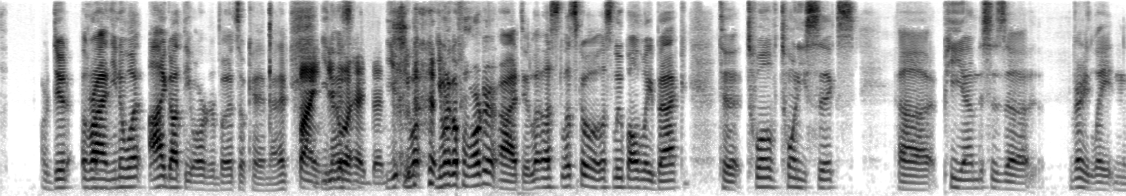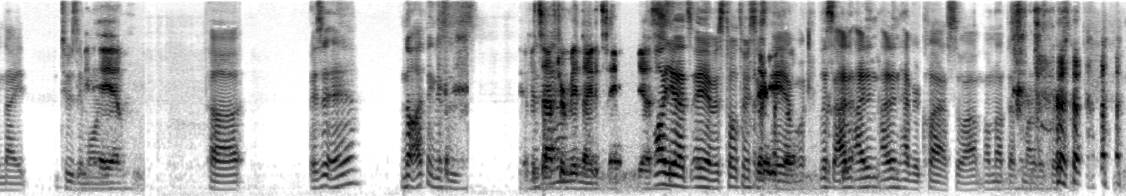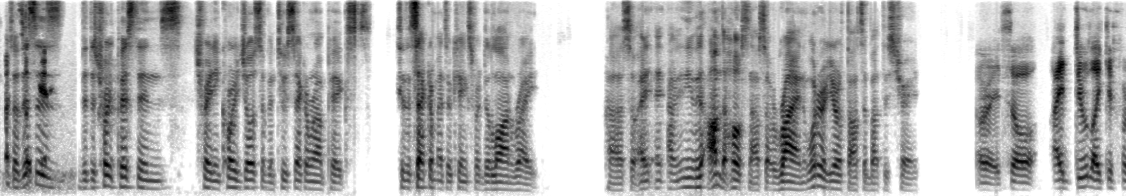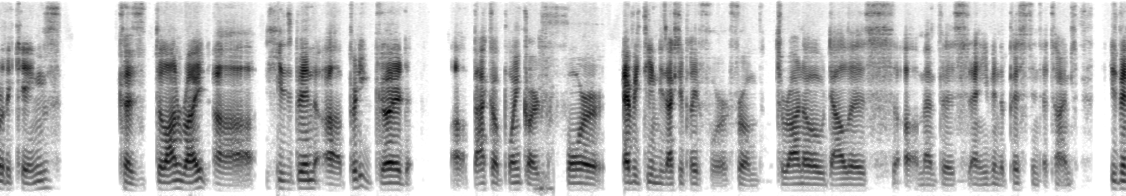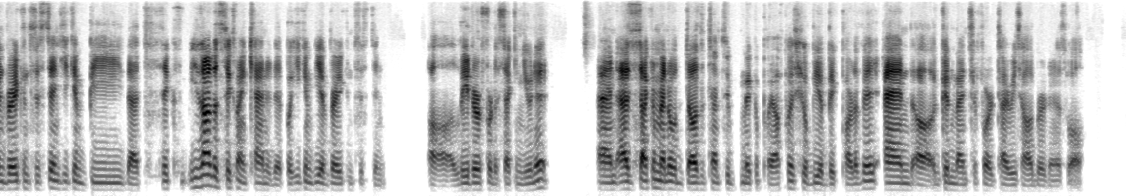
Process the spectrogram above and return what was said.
Or dude, Ryan, you know what? I got the order, but it's okay, man. If, Fine, you, you know, go ahead then. You, you want you want to go from order? All right, dude. Let, us let's go. Let's loop all the way back to 12:26 uh, p.m. This is uh very late in the night, Tuesday morning. A.M. Uh, is it a.m.? No, I think this is. If it's after AM? midnight, it's AM. Yes. Oh yeah, it's AM. It's twelve twenty six AM. Listen, I, I didn't I didn't have your class, so I'm, I'm not that smart of a person. so this okay. is the Detroit Pistons trading Cory Joseph and two second round picks to the Sacramento Kings for Delon Wright. Uh, so I, I I'm the host now. So Ryan, what are your thoughts about this trade? All right, so I do like it for the Kings because Delon Wright, uh, he's been a pretty good uh, backup point guard for every team he's actually played for, from Toronto, Dallas, uh, Memphis, and even the Pistons at times. He's been very consistent. He can be that six. He's not a six man candidate, but he can be a very consistent uh, leader for the second unit. And as Sacramento does attempt to make a playoff push, he'll be a big part of it and uh, a good mentor for Tyrese Haliburton as well.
